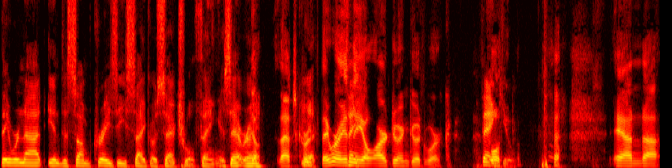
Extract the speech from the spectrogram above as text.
They were not into some crazy psychosexual thing. Is that right? No, that's correct. Yeah. They were in Thank the OR doing good work. Thank you. and uh,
